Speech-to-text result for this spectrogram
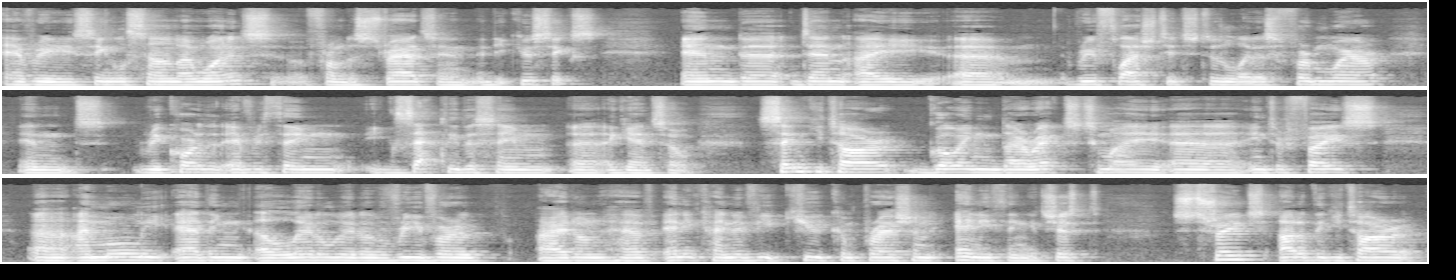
every single sound I wanted from the strats and, and the acoustics and uh, then I um, reflashed it to the latest firmware and recorded everything exactly the same uh, again. So same guitar going direct to my uh, interface. Uh, I'm only adding a little bit of reverb. I don't have any kind of EQ compression, anything. It's just straight out of the guitar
